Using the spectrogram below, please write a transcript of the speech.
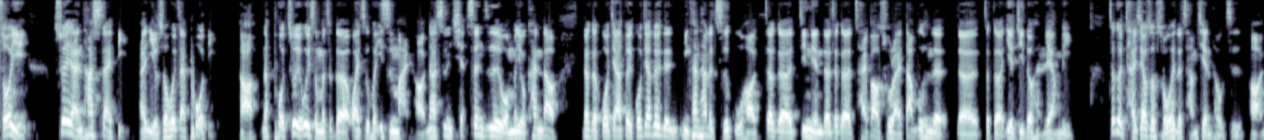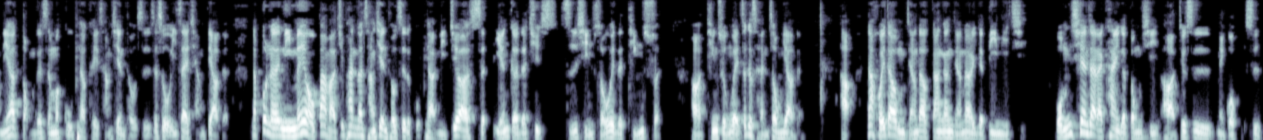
所以虽然它是在底，而有时候会在破底。啊，那破，所以为什么这个外资会一直买啊？那是现甚至我们有看到那个国家队，国家队的，你看它的持股哈，这个今年的这个财报出来，大部分的的这个业绩都很亮丽，这个才叫做所谓的长线投资啊！你要懂得什么股票可以长线投资，这是我一再强调的。那不能，你没有办法去判断长线投资的股票，你就要是严格的去执行所谓的停损啊，停损位，这个是很重要的。好那回到我们讲到刚刚讲到一个低迷期，我们现在来看一个东西哈，就是美国股市。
